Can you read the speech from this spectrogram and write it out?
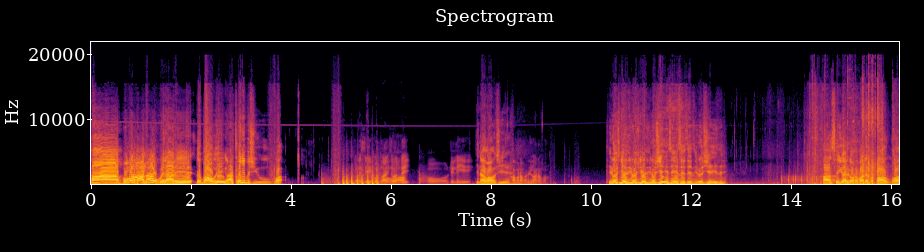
ဟာဘုံကငါနာဝင်လာတယ်တော့ပါဝေးငါသိမရှိဘူးကွာတော့စေးကုန်သွားပြီဆိုတော့တိတ် โอ้လေးလေးရေဒီနားမှာအောင်ရှိရယ်ခါမနာမှာဒီခါနာမှာဒီလိုရှိရယ်ဒီလိုရှိရယ်ဒီလိုရှိရယ်အေးစေးအေးစေးဒီလိုရှိရယ်အေးစေးဟာစိတ်ကတကောင်းတော့မှလည်းမပါဘူးကွာ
